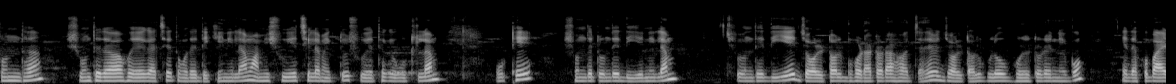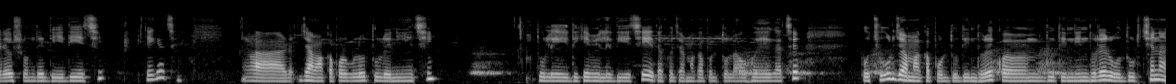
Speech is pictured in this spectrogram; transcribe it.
সন্ধ্যা। শুনতে দেওয়া হয়ে গেছে, তোমাদের দেখিয়ে নিলাম। আমি শুয়েছিলাম একটু, শুয়ে থেকে উঠলাম। উঠে সন্ধে টন্ধে দিয়ে নিলাম। সন্ধে দিয়ে জল টল ভরা টরা হচ্ছে জল টলগুলোও ভরে টরে নেব। এ দেখো, বাইরেও সন্ধে দিয়ে দিয়েছি, ঠিক আছে? আর জামা কাপড়গুলো তুলে নিয়েছি। তুলে এইদিকে মেলে দিয়েছি। এ দেখো জামা কাপড় তোলাও হয়ে গেছে। প্রচুর জামা কাপড় দুদিন ধরে দু তিন দিন ধরে রোদ উঠছে না।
